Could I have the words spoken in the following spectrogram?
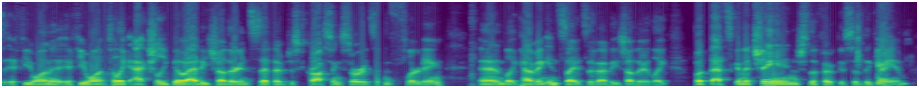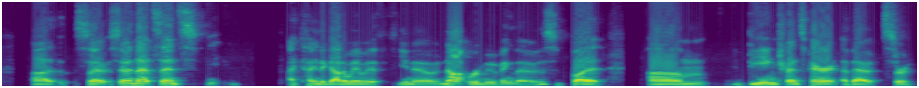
if you want to if you want to like actually go at each other instead of just crossing swords and flirting and like having insights about each other. Like, but that's going to change the focus of the game. Uh, so so in that sense, I kind of got away with you know not removing those, but um, being transparent about sort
